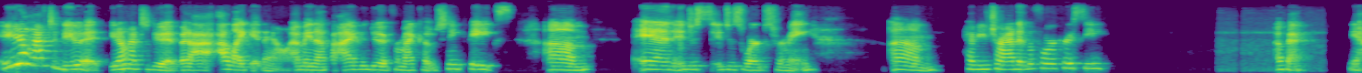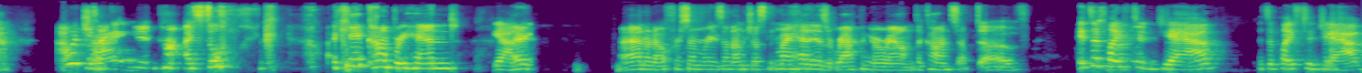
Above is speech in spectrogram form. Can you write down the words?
you don't have to do it. You don't have to do it, but I, I like it now. I mean, I, I even do it for my coach sneak peeks, um, and it just it just works for me. Um, have you tried it before, Chrissy? Okay. Yeah. I would try I, I still like, I can't comprehend. Yeah. I, I don't know. For some reason, I'm just my head isn't wrapping around the concept of. It's a place to jab. It's a place to jab.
